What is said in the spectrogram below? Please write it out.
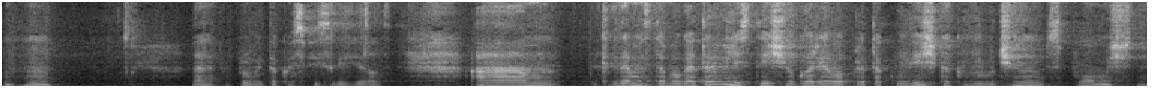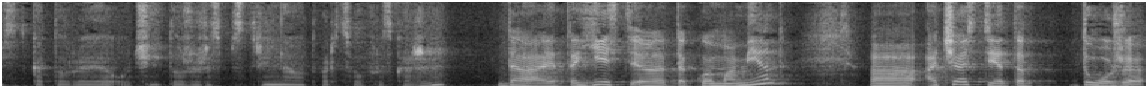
Угу. Надо попробовать такой список сделать. А, когда мы с тобой готовились, ты еще говорила про такую вещь, как выученную беспомощность, которая очень тоже распространена у творцов. Расскажи. Да, это есть э, такой момент. Э, отчасти это тоже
